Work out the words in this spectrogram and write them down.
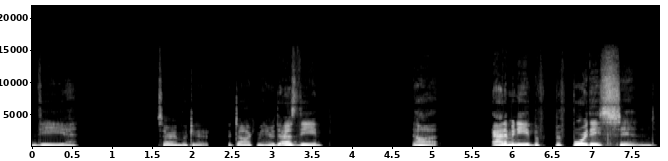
the, sorry, I'm looking at a document here. As the uh, Adam and Eve, before they sinned,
